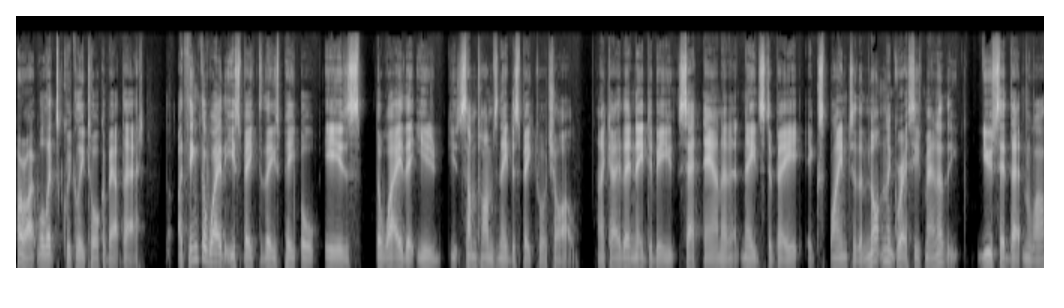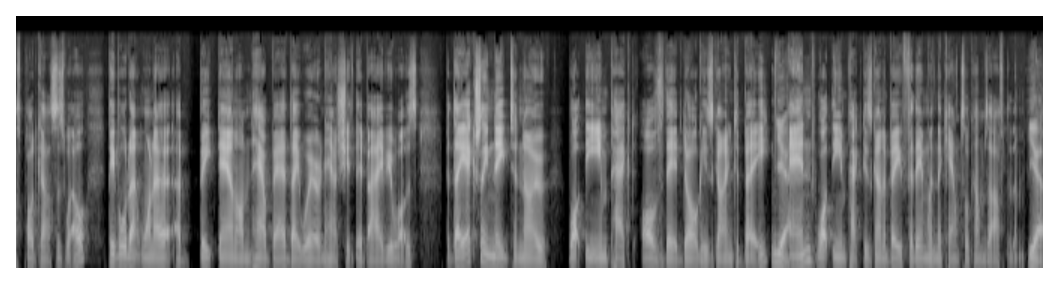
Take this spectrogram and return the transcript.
All right, well, let's quickly talk about that. I think the way that you speak to these people is the way that you, you sometimes need to speak to a child. Okay, they need to be sat down and it needs to be explained to them, not in an aggressive manner. You said that in the last podcast as well. People don't want a, a beat down on how bad they were and how shit their behavior was, but they actually need to know what the impact of their dog is going to be Yeah. and what the impact is going to be for them when the council comes after them Yeah.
